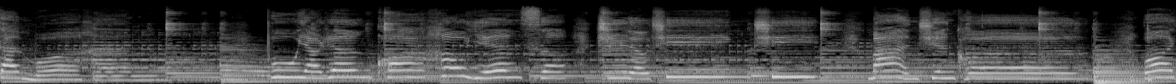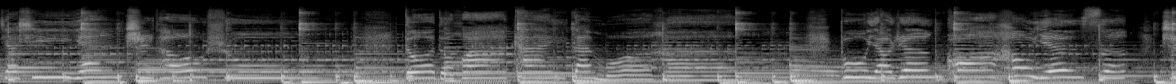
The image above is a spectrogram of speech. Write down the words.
淡墨痕。不要人夸好颜色，只留清气满乾坤。我家洗砚枝头树，朵朵花开淡墨痕。不要人夸好颜色，只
